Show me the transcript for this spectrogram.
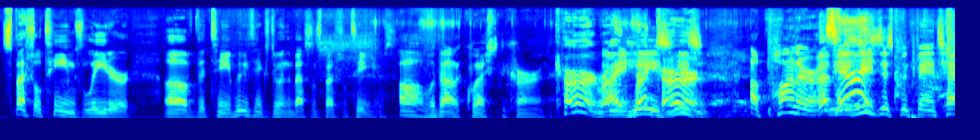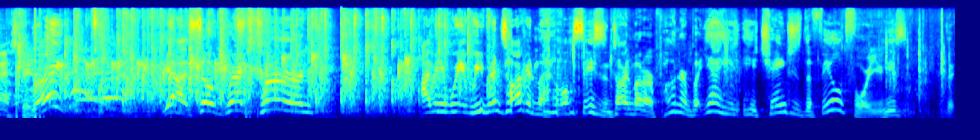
special teams leader of the team. Who do you think is doing the best on special teams? Oh, without a question, Kern. Kern, right? I mean, Brett he's, Kern. he's a punter. Let's I mean, he's just been fantastic. Right? Yeah, so Brett Kern, I mean, we, we've been talking about him all season, talking about our punter, but yeah, he, he changes the field for you. He's the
